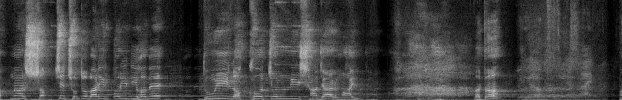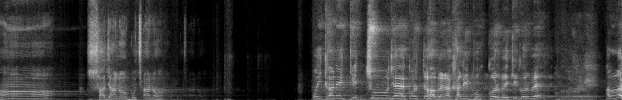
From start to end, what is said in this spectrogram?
আপনার সবচেয়ে ছোট বাড়ির পরিধি হবে দুই লক্ষ চল্লিশ হাজার মাইল। কত? সাজানো গুছানো। ওইখানে কিচ্ছু যা করতে হবে না, খালি বুক করবে, কি করবে? আল্লাহ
